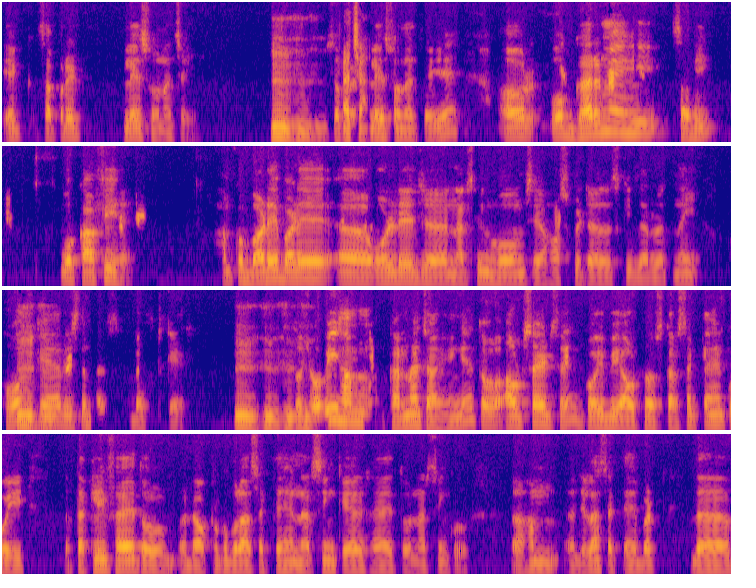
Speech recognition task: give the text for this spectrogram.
एक सेपरेट प्लेस होना चाहिए। हम्म हम्म हम्म, सेपरेट अच्छा। प्लेस होना चाहिए और वो घर में ही सही वो काफ़ी है। हमको बड़े बड़े ओल्ड एज नर्सिंग होम्स या हॉस्पिटल्स की ज़रूरत नहीं। Home care is the best best care तो हम्म, जो भी हम करना चाहेंगे तो आउटसाइड से कोई भी आउटसोर्स कर सकते हैं कोई तकलीफ़ है तो डॉक्टर को बुला सकते हैं नर्सिंग केयर है तो नर्सिंग को हम दिला सकते हैं। बट द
